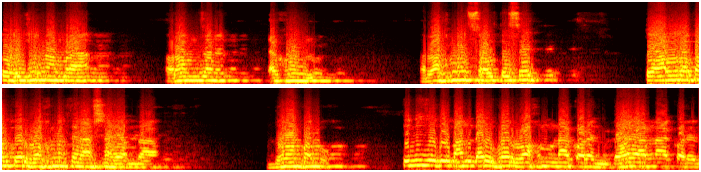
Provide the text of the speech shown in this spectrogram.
তো এই জন্য আমরা রমজানের এখন রহমত চলতেছে। তো আল্লাহ পাকের রহমতের আশায় আমরা দোয়া করব। তিনি যদি বান্দার উপর রহম না করেন দয়া না করেন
